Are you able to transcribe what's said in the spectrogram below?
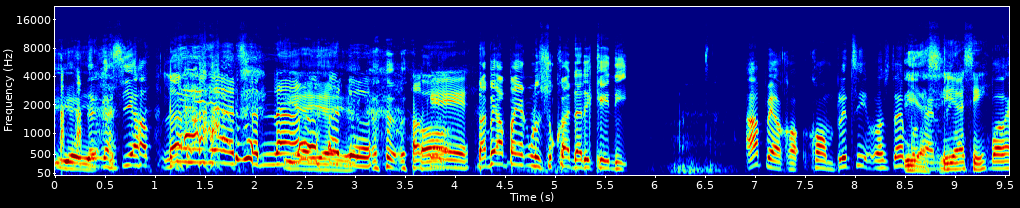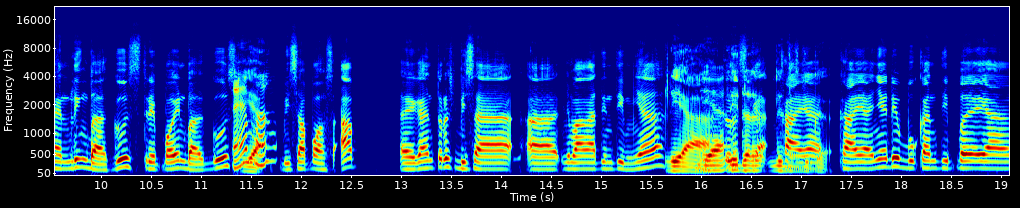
Iya Dan gak siap. Dirinya Arsenal. Iya, iya, iya. Aduh. Oke. Oh, tapi apa yang lu suka dari KD? Apa ya kok komplit sih maksudnya ball Iya sih. handling. Iya sih. Ball handling bagus, three point bagus. Emang. Bisa post up ya kan terus bisa uh, nyemangatin timnya. Iya, Iya. Terus leader, leader kayak juga. kayaknya dia bukan tipe yang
